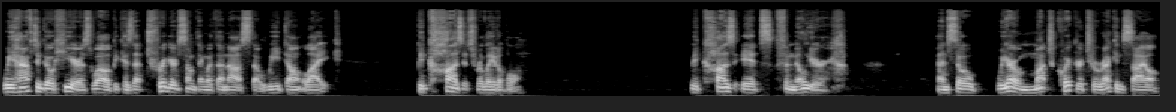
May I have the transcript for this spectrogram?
we have to go here as well because that triggered something within us that we don't like because it's relatable, because it's familiar. And so we are much quicker to reconcile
